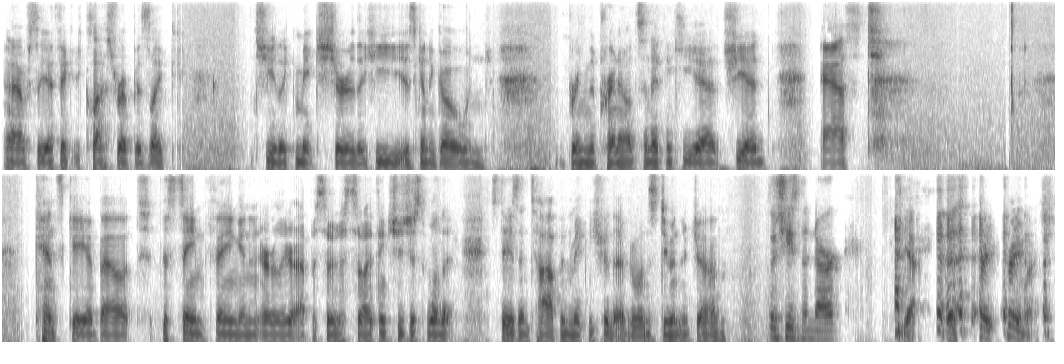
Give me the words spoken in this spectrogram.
and obviously i think a class rep is like she like makes sure that he is going to go and bring the printouts and i think he had she had asked Kensuke about the same thing in an earlier episode, so I think she's just one that stays on top and making sure that everyone's doing their job. So she's the narc. Yeah, pretty, pretty much.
